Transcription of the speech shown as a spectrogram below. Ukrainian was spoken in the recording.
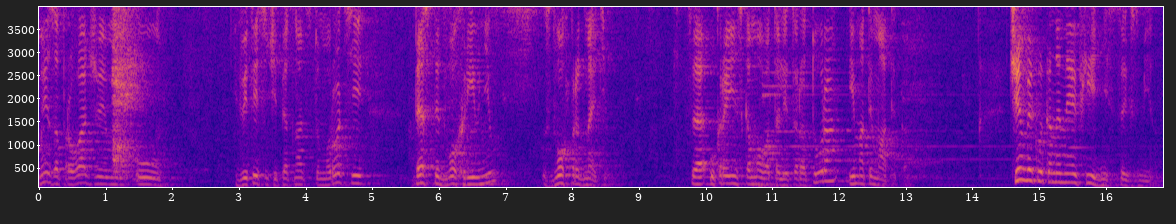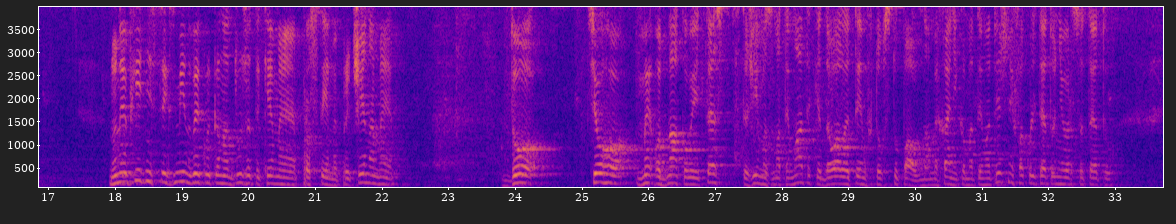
Ми запроваджуємо у 2015 році тести двох рівнів з двох предметів. Це українська мова та література і математика. Чим викликана необхідність цих змін? Ну, необхідність цих змін викликана дуже такими простими причинами. До цього ми однаковий тест, скажімо, з математики давали тим, хто вступав на механіко-математичний факультет університету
